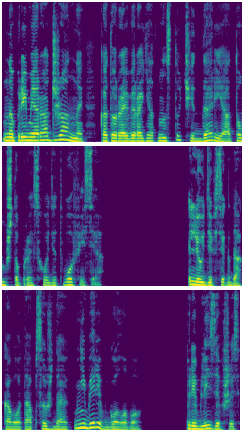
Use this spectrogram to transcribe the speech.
Например, от Жанны, которая, вероятно, стучит Дарье о том, что происходит в офисе. Люди всегда кого-то обсуждают, не бери в голову. Приблизившись,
